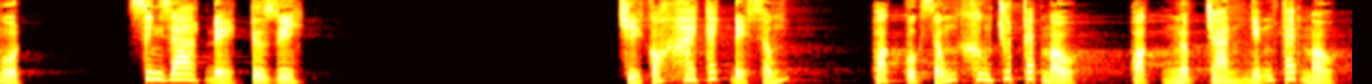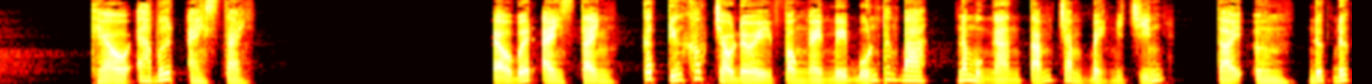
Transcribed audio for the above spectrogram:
1 Sinh ra để tư duy. Chỉ có hai cách để sống. Hoặc cuộc sống không chút phép màu Hoặc ngập tràn những phép màu. Theo Albert Einstein. Albert Einstein cất tiếng khóc chào đời vào ngày 14 tháng 3 năm 1879 tại Ulm, nước Đức.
